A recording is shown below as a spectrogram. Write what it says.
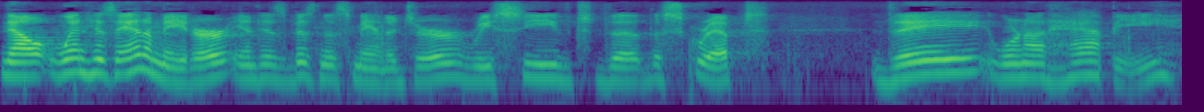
Now, when his animator and his business manager received the, the script, they were not happy.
